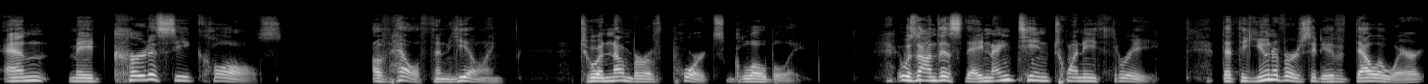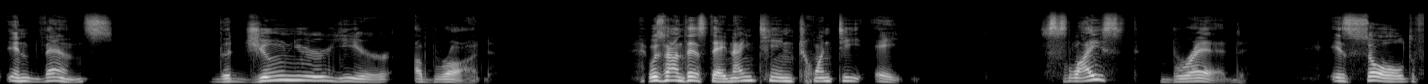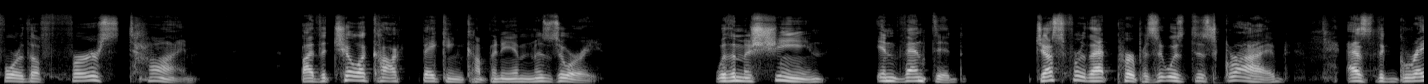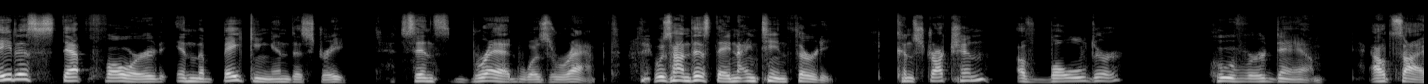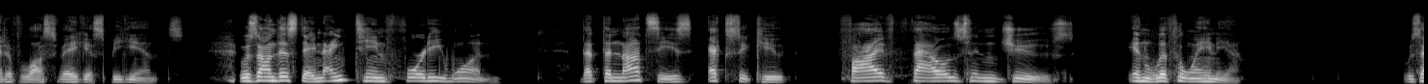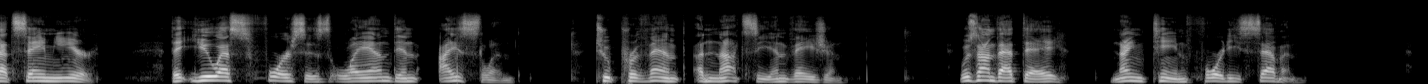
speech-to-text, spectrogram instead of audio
and made courtesy calls of health and healing to a number of ports globally. It was on this day, 1923, that the University of Delaware invents the junior year abroad. It was on this day, 1928, sliced bread is sold for the first time by the Chillicothe Baking Company in Missouri with a machine invented just for that purpose. It was described as the greatest step forward in the baking industry since bread was wrapped. It was on this day, 1930. Construction of Boulder Hoover Dam outside of Las Vegas begins. It was on this day, 1941, that the Nazis execute 5,000 Jews in Lithuania. It was that same year that U.S. forces land in Iceland to prevent a Nazi invasion. It was on that day, 1947,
